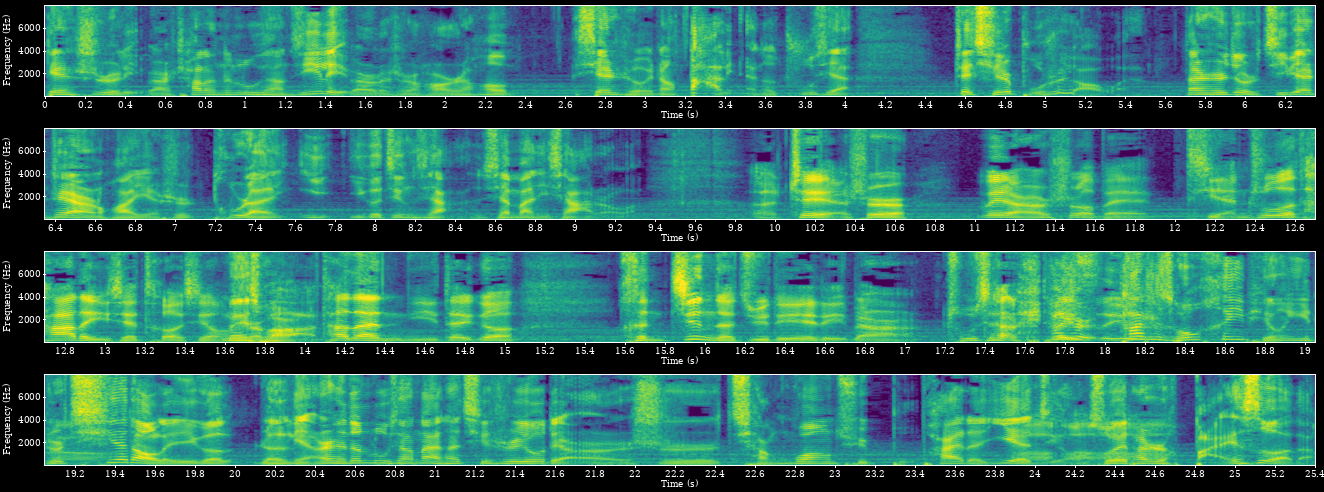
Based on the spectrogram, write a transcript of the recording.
电视里边，插到那录像机里边的时候，然后先是有一张大脸就出现，这其实不是妖怪，但是就是即便这样的话，也是突然一一个惊吓，就先把你吓着了。呃，这也是 VR 设备体现出了它的一些特性，没错？它在你这个很近的距离里边出现了它是它是从黑屏一直哦切到了一个人脸，而且那录像带它其实有点是强光去补拍的夜景所以它是白色的。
